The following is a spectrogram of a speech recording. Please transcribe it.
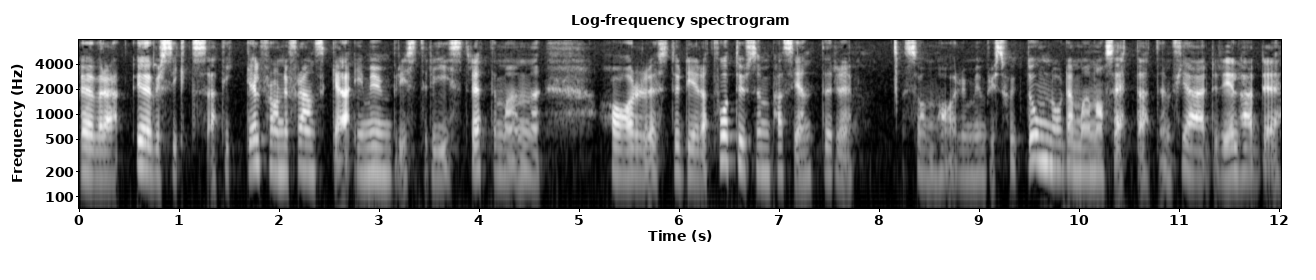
över, översiktsartikel från det franska immunbristregistret där man har studerat 2000 patienter som har immunbristsjukdom och där man har sett att en fjärdedel hade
